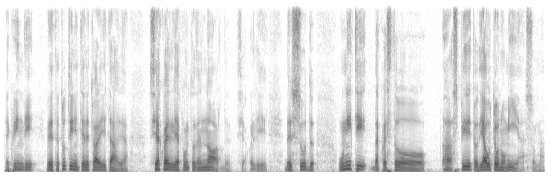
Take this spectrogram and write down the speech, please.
E quindi, vedete, tutti gli intellettuali d'Italia, sia quelli appunto del nord, sia quelli del sud, uniti da questo uh, spirito di autonomia, insomma,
